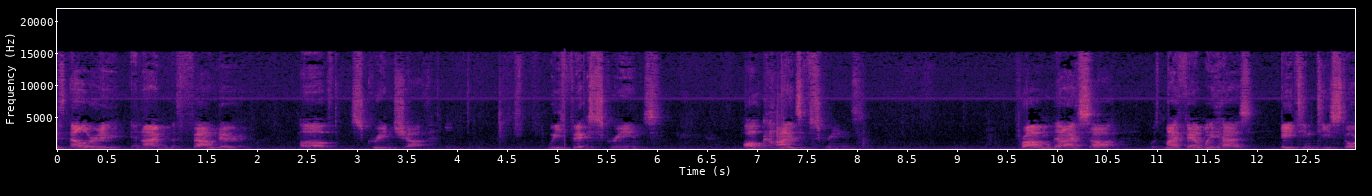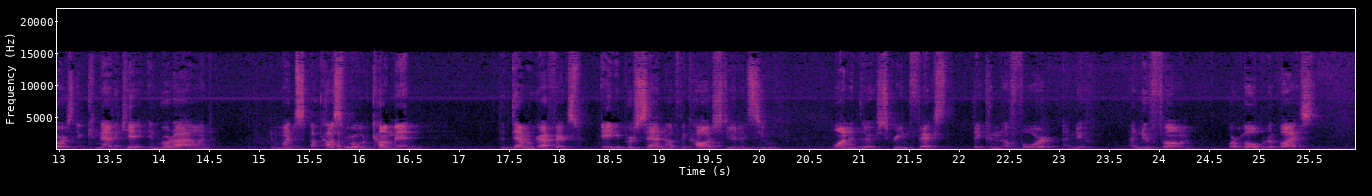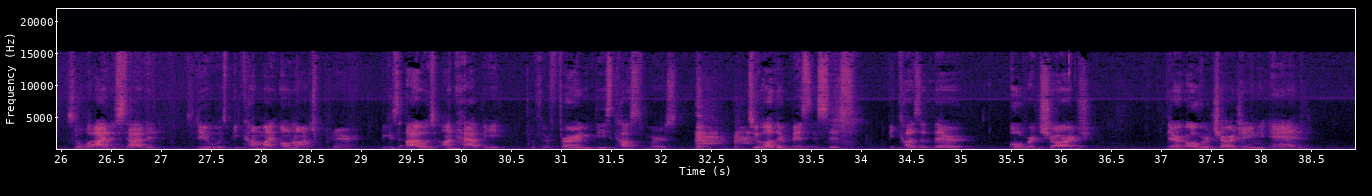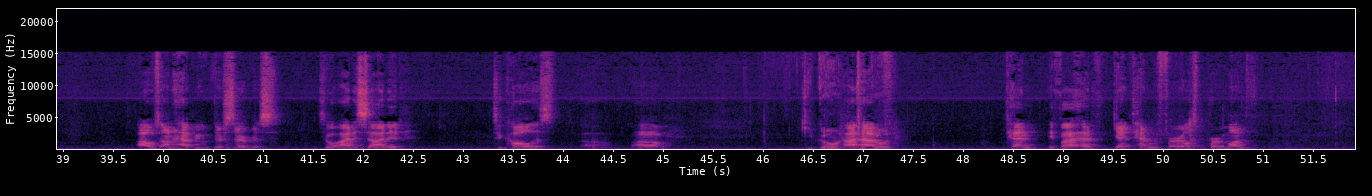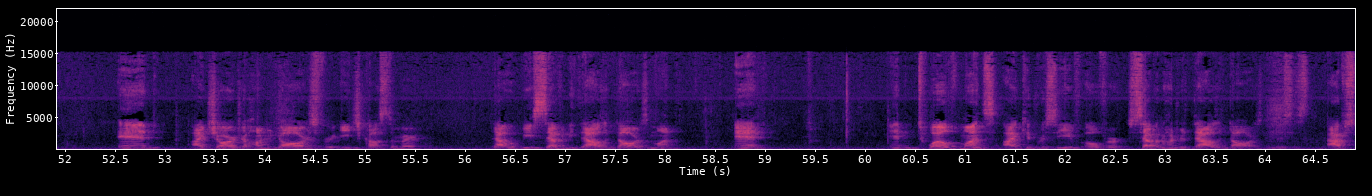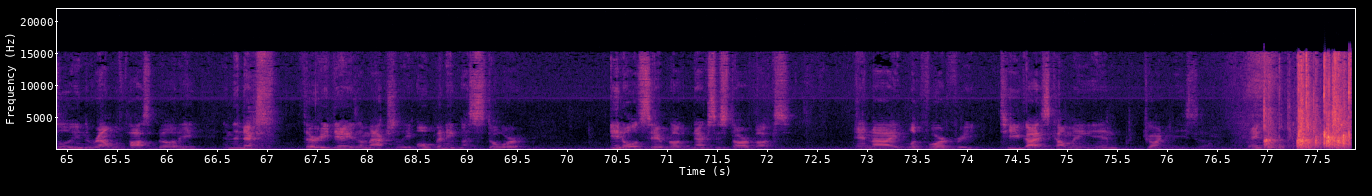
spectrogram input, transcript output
is Ellery, and I'm the founder of Screenshot. We fix screens, all kinds of screens. The Problem that I saw was my family has AT&T stores in Connecticut and Rhode Island, and when a customer would come in, the demographics, 80% of the college students who wanted their screen fixed, they couldn't afford a new, a new phone or mobile device. So what I decided to do was become my own entrepreneur I was unhappy with referring these customers to other businesses because of their overcharge, their overcharging, and I was unhappy with their service. So I decided to call this. Uh, um, Keep going. I keep have- going. 10 if i had get 10 referrals per month and i charge $100 for each customer that would be $70000 a month and in 12 months i could receive over $700000 and this is absolutely in the realm of possibility. In the next 30 days i'm actually opening a store in old saybrook next to starbucks. And i look forward for, to you guys coming and joining me so thank you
